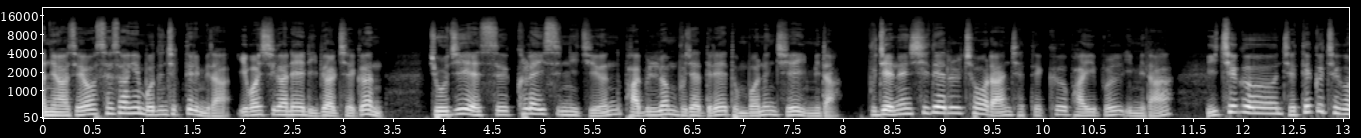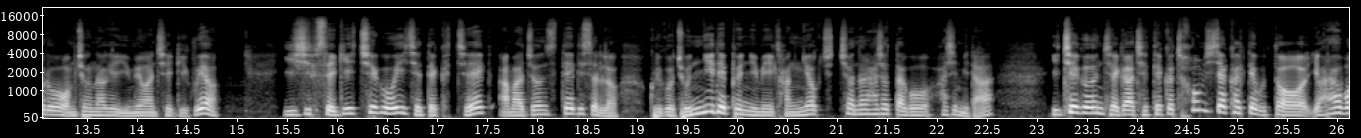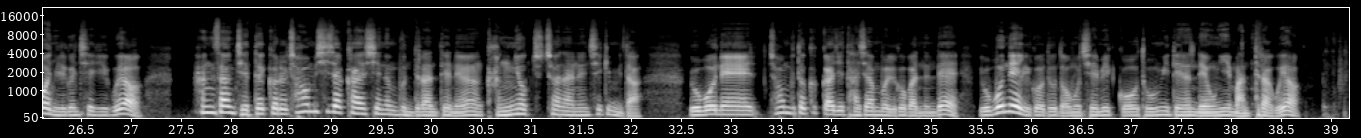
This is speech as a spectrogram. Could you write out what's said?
안녕하세요. 세상의 모든 책들입니다. 이번 시간에 리뷰할 책은 조지 S. 클레이슨이 지은 바빌론 부자들의 돈 버는 지혜입니다. 부제는 시대를 초월한 재테크 바이블입니다. 이 책은 재테크 책으로 엄청나게 유명한 책이고요. 20세기 최고의 재테크 책 아마존 스테디셀러 그리고 존리 대표님이 강력 추천을 하셨다고 하십니다. 이 책은 제가 재테크 처음 시작할 때부터 여러 번 읽은 책이고요. 항상 재테크를 처음 시작하시는 분들한테는 강력 추천하는 책입니다. 요번에 처음부터 끝까지 다시 한번 읽어봤는데 요번에 읽어도 너무 재밌고 도움이 되는 내용이 많더라고요.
